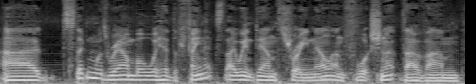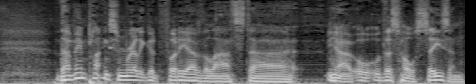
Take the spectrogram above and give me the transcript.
Uh, sticking with round ball, we had the Phoenix. They went down 3 0. Unfortunate. They've um, they've been playing some really good footy over the last, uh, you know, or this whole season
